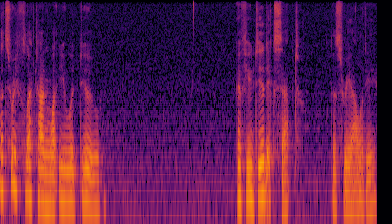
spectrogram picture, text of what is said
Let's reflect on what you would do if you did accept this reality.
